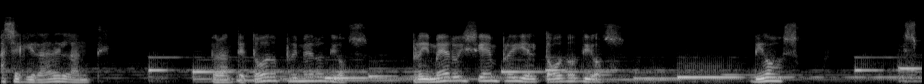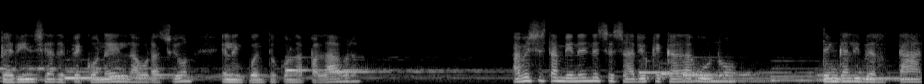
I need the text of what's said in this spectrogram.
a seguir adelante. Pero ante todo, primero Dios, primero y siempre y el todo Dios. Dios, experiencia de fe con Él, la oración, el encuentro con la palabra, a veces también es necesario que cada uno tenga libertad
